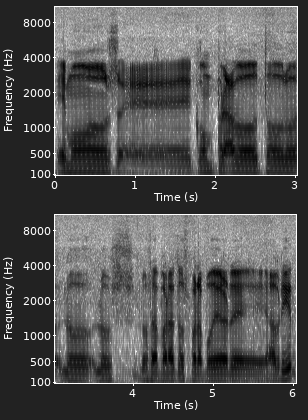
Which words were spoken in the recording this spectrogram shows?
hemos eh, comprado todos los, aparatos para poder eh, abrir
